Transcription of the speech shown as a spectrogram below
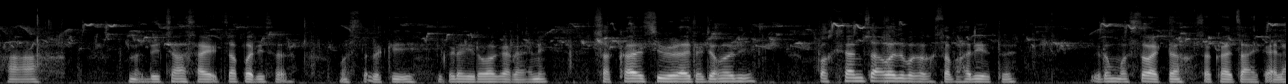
हा नदीच्या साईडचा परिसर. मस्तपैकी इकडे हिरवागार आहे आणि सकाळची वेळ आहे. त्याच्यामध्ये पक्ष्यांचा आवाज बघा कसा भारी येतो आहे एकदम मस्त वाटतं सकाळचं ऐकायला.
